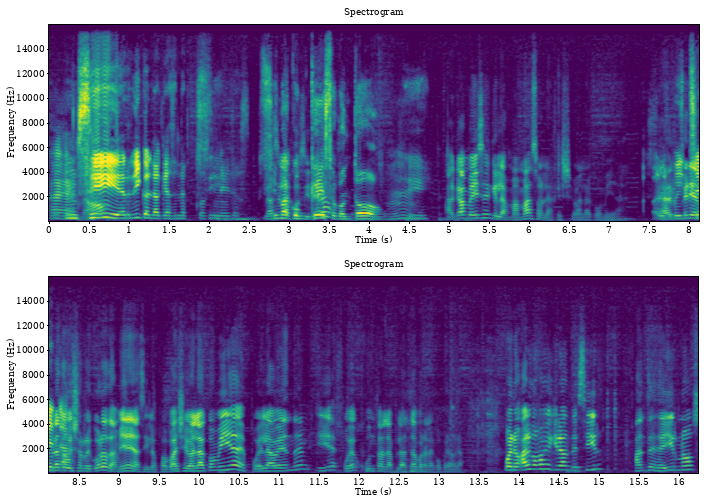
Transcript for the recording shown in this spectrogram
Mm, Sí, es rico lo que hacen los cocineros. ¿Lo hacen Encima las con cocineras? queso, con todo. Sí. Acá me dicen que las mamás son las que llevan la comida. O La la feria del plato que yo recuerdo también es así. Los papás llevan la comida, después la venden y después juntan la plata para la cooperadora. Bueno, ¿algo más que quieran decir antes de irnos?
